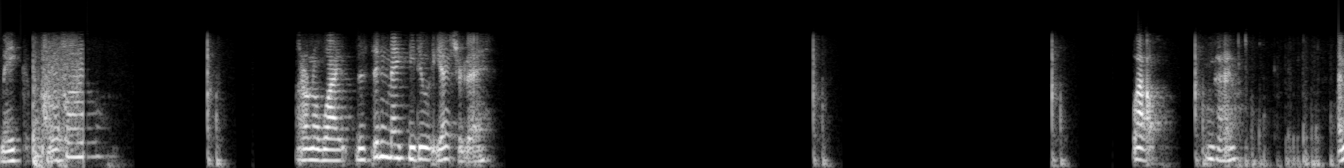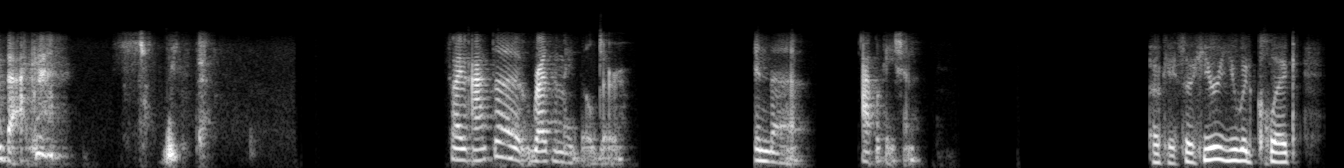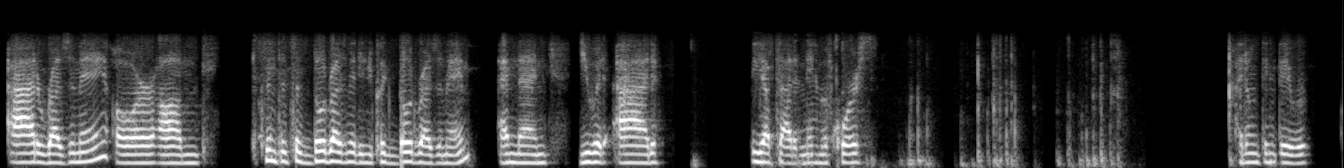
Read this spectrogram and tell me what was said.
make a profile. I don't know why this didn't make me do it yesterday. Wow. Okay. I'm back. Sweet. So I'm at the resume builder in the application. Okay, so here you would click add resume or um, since it says build resume, then you click build resume and then you would add, you have to add a name, of course. I don't think they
